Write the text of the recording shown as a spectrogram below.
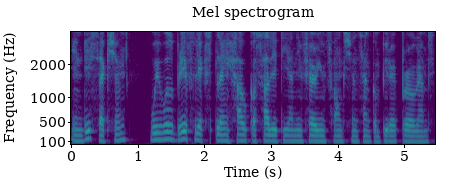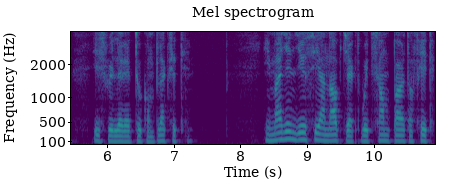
In this section, we will briefly explain how causality and inferring functions and computer programs is related to complexity. Imagine you see an object with some part of it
